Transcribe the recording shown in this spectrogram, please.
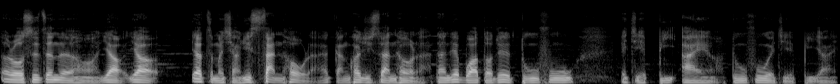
俄罗斯真的哈要要。要怎么想去善后了？要赶快去善后了。但这不要躲，这个毒夫而且悲哀啊，毒夫而且悲哀。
